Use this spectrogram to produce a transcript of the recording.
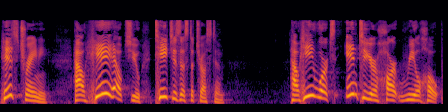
His training. How He helps you, teaches us to trust Him. How He works into your heart real hope.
